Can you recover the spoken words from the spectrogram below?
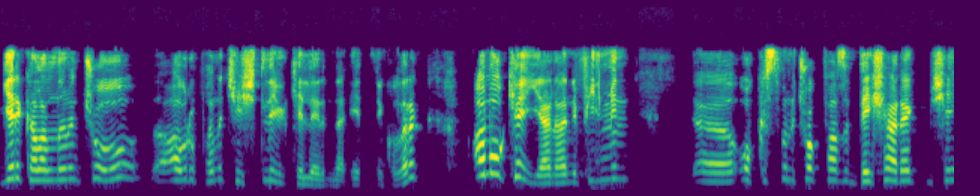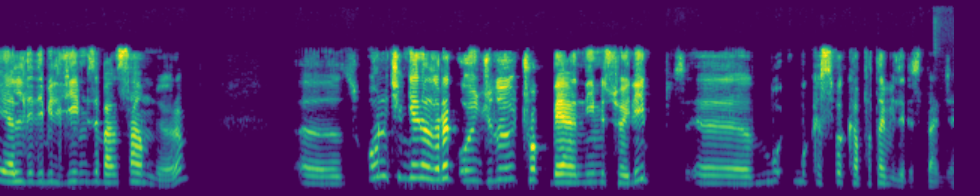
Geri kalanların çoğu Avrupa'nın çeşitli ülkelerinden etnik olarak. Ama okey yani hani filmin e, o kısmını çok fazla deşerek bir şey elde edebileceğimizi ben sanmıyorum. Onun için genel olarak oyunculuğu çok beğendiğimi söyleyip e, bu, bu kısmı kapatabiliriz bence.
